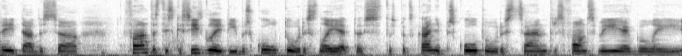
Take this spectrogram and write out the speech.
arī tādas. Uh, fantastiskas izglītības, kultūras lietas, tas pats Kaņepes kultūras centrs, Fonds Viegli,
